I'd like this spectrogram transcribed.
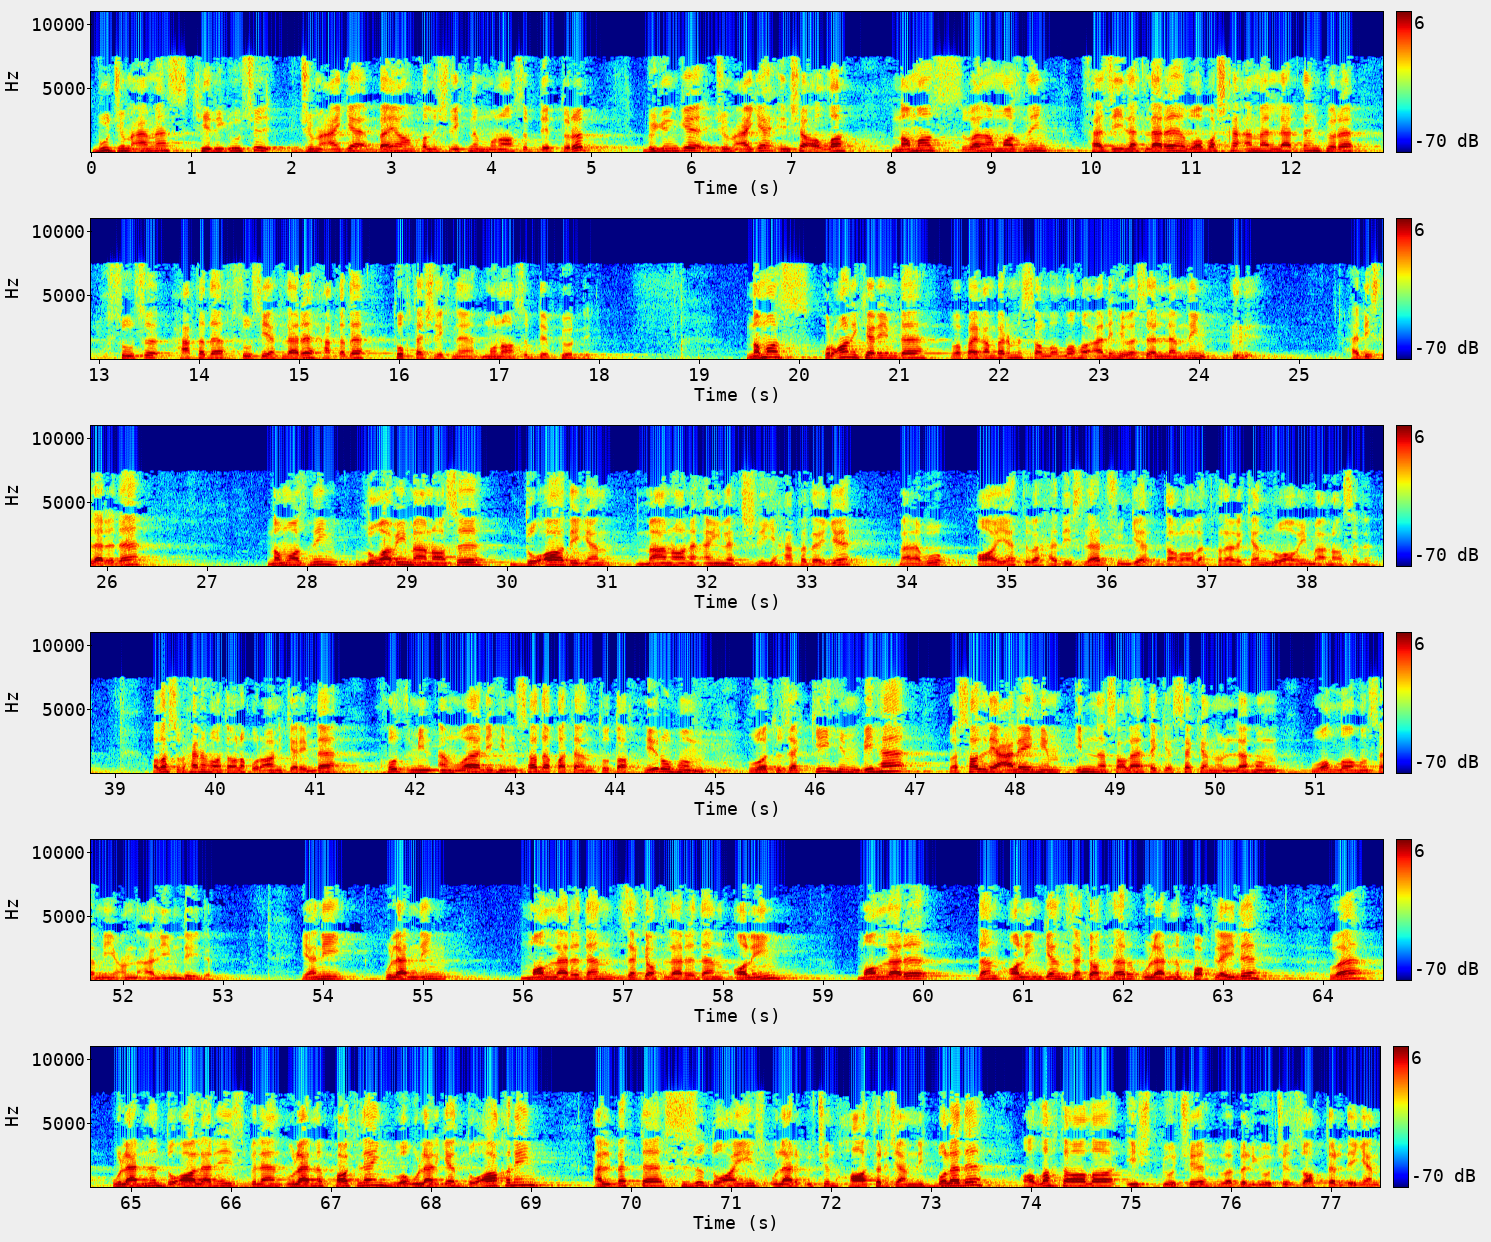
bu juma emas kelguvchi jumaga bayon qilishlikni munosib deb turib bugungi jumaga inshaalloh namoz va namozning fazilatlari va boshqa amallardan ko'ra xususi haqida xususiyatlari haqida to'xtashlikni munosib deb ko'rdik. Namoz qur'oni karimda va payg'ambarimiz sollallohu alayhi vasallamning hadislarida namozning lug'aviy ma'nosi duo degan ma'noni anglatishligi haqidagi mana bu oyat va hadislar shunga dalolat qilar ekan lug'aviy ma'nosini alloh subhanahu va taolo qur'oni karimda خذ من أموالهم صدقة تطهرهم وتزكيهم بها وصل عليهم إن صلاتك سكن لهم والله سميع عليم deydi ya'ni ularning mollaridan zakotlaridan oling. Mollaridan olingan zakotlar ularni poklaydi va ularni duolaringiz bilan ularni poklang va ularga duo qiling. Albatta sizni duoyingiz ular uchun xotirjamlik bo'ladi. Alloh taolo eshitguvchi va bilguvchi zotdir degan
